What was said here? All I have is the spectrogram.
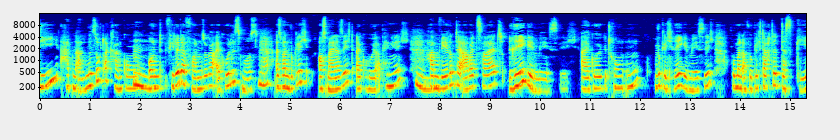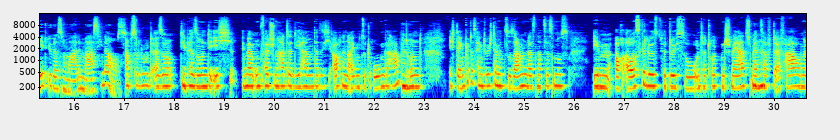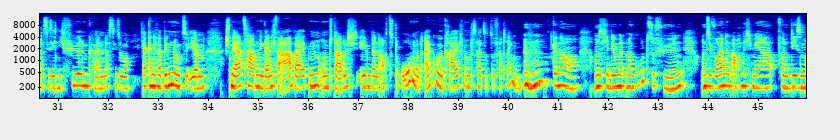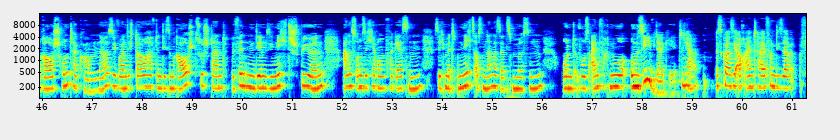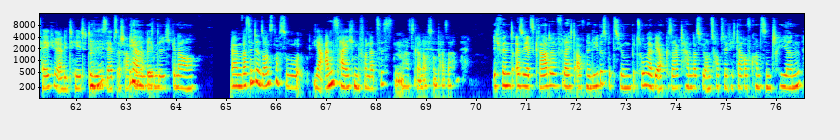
die hatten alle eine Suchterkrankung mhm. und viele davon sogar Alkoholismus. Ja. Also waren wirklich aus meiner Sicht alkoholabhängig, mhm. haben während der Arbeitszeit regelmäßig Alkohol getrunken, wirklich regelmäßig, wo man auch wirklich dachte, das geht über das normale Maß hinaus. Absolut. Also die Personen, die ich in meinem Umfeld schon hatte, die haben tatsächlich auch eine Neigung zu Drogen gehabt mhm. und ich denke, das hängt wirklich damit zusammen, dass Narzissmus eben auch ausgelöst wird durch so unterdrückten Schmerz, mhm. schmerzhafte mhm. Erfahrungen, dass sie sich nicht fühlen können, dass sie so gar keine Verbindung zu ihrem Schmerz haben, den gar nicht verarbeiten und dadurch eben dann auch zu Drogen und Alkohol greifen, um das halt so zu verdrängen. Mhm, genau, um sich in dem Moment mal gut zu fühlen und sie wollen dann auch nicht mehr von diesem Rausch runterkommen. Ne? Sie wollen sich dauerhaft in diesem Rauschzustand befinden, in dem sie nichts spüren, alles um sich herum vergessen, sich mit nichts auseinandersetzen müssen und wo es einfach nur um sie wieder geht. Ja. ja. Ist quasi auch ein Teil von dieser Fake-Realität, die mhm. sie sich selbst erschaffen ja, richtig, genau. Ähm, was sind denn sonst noch so ja Anzeichen von Narzissten? Hast du da noch so ein paar Sachen? Ich finde, also jetzt gerade vielleicht auf eine Liebesbeziehung bezogen, weil wir auch gesagt haben, dass wir uns hauptsächlich darauf konzentrieren,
